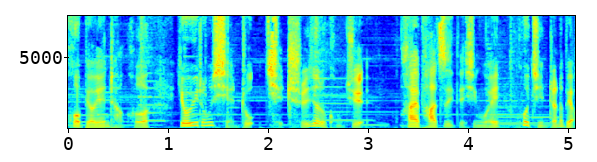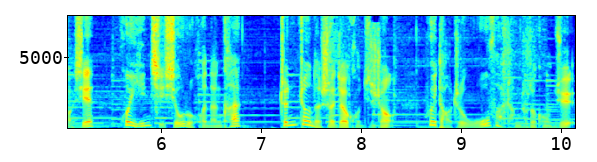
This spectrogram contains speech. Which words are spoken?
或表演场合，有一种显著且持久的恐惧。害怕自己的行为或紧张的表现会引起羞辱或难堪。真正的社交恐惧症会导致无法承受的恐惧。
